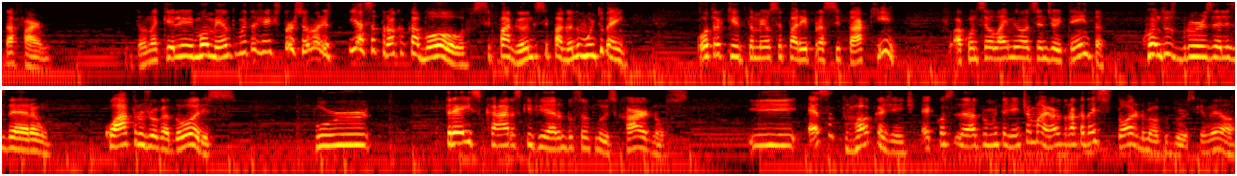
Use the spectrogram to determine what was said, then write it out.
da farm. Então, naquele momento, muita gente torceu o nariz. E essa troca acabou se pagando e se pagando muito bem. Outra que também eu separei para citar aqui, aconteceu lá em 1980, quando os Brewers eles deram quatro jogadores por três caras que vieram do St. Louis Cardinals e essa troca, gente, é considerada por muita gente a maior troca da história do Milwaukee Brewers. Quer ver, ó?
